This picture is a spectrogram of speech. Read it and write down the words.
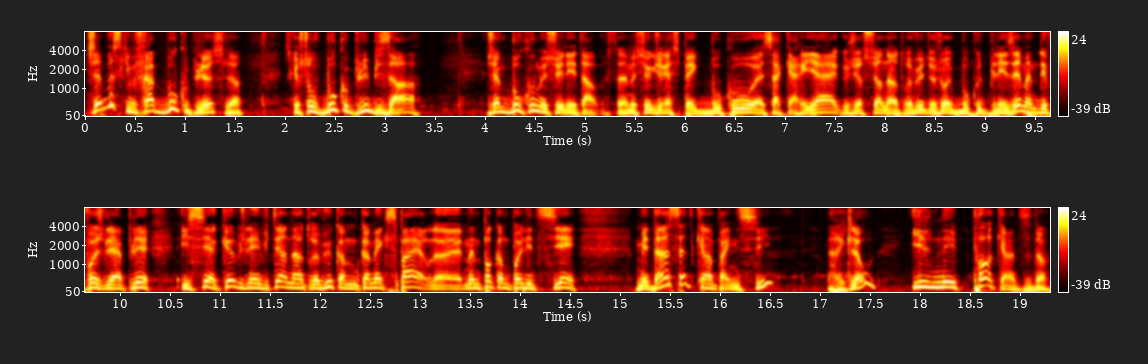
J'aime pas ce qui me frappe beaucoup plus, là. Ce que je trouve beaucoup plus bizarre. J'aime beaucoup M. Létard. C'est un monsieur que je respecte beaucoup, euh, sa carrière, que j'ai reçu en entrevue toujours avec beaucoup de plaisir. Même des fois, je l'ai appelé ici à Cube, je l'ai invité en entrevue comme, comme expert, là, même pas comme politicien. Mais dans cette campagne-ci, Marie-Claude, il n'est pas candidat.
